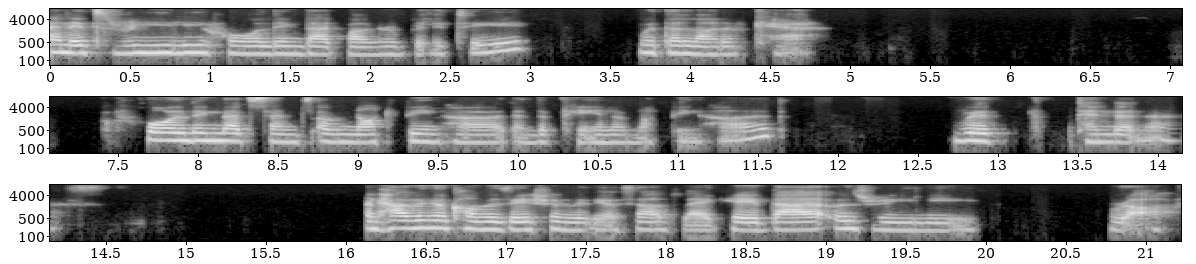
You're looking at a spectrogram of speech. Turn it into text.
And it's really holding that vulnerability with a lot of care. Holding that sense of not being heard and the pain of not being heard with tenderness. And having a conversation with yourself like hey that was really rough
